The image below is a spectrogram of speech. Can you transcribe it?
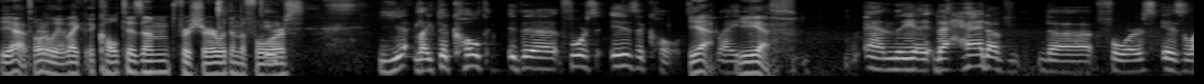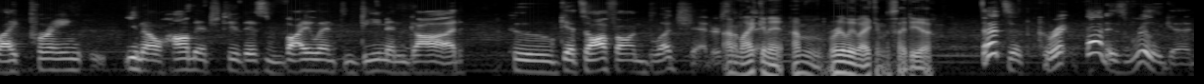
yeah totally like. like occultism for sure within the force Yeah, like the cult, the force is a cult. yeah like yes and the the head of the force is like praying you know homage to this violent demon god who gets off on bloodshed or something i'm liking it i'm really liking this idea that's a great that is really good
